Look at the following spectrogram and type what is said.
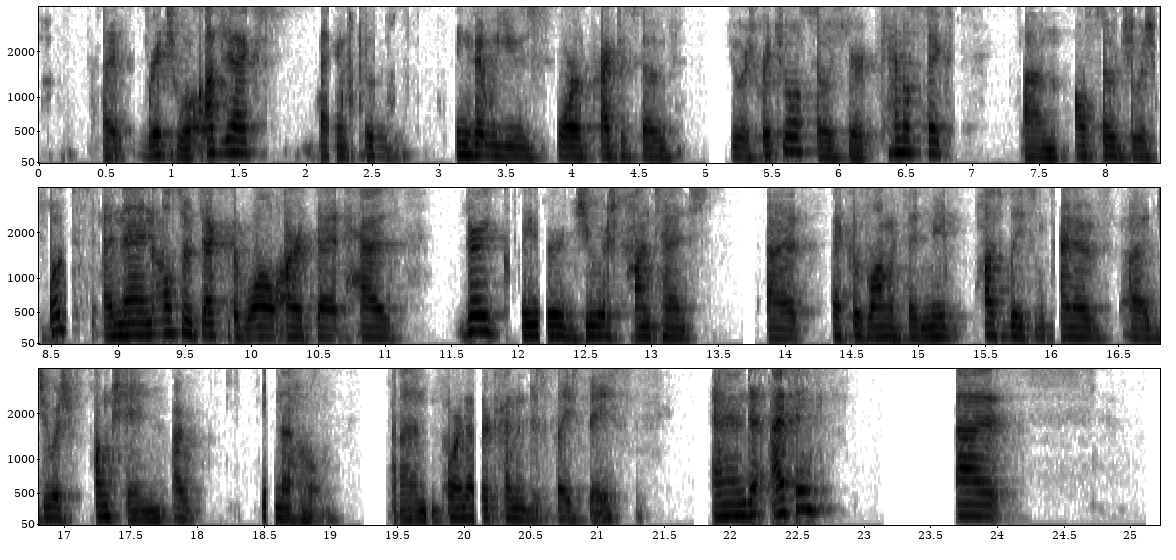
uh, ritual objects. That includes things that we use for the practice of Jewish rituals. So here, candlesticks, um, also Jewish books, and then also decorative wall art that has very clear Jewish content uh, that goes along with it, maybe possibly some kind of uh, Jewish function uh, in the home um, or another kind of display space. And I think uh,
